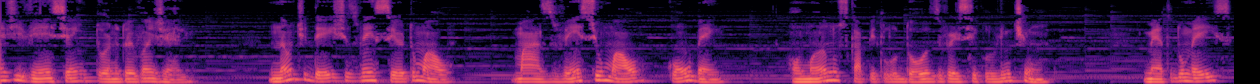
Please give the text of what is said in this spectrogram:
e vivência em torno do Evangelho. Não te deixes vencer do mal, mas vence o mal com o bem. Romanos capítulo 12, versículo 21. Meta mês:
